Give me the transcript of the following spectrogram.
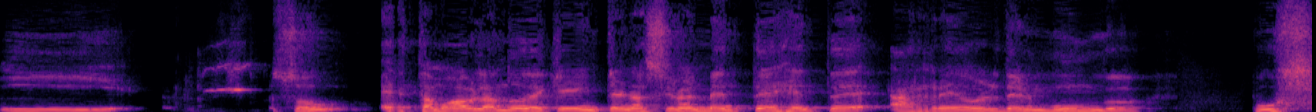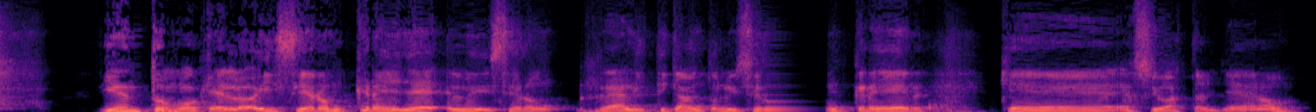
Y so, estamos hablando de que internacionalmente gente alrededor del mundo, y como que lo hicieron creer, lo hicieron, realísticamente lo hicieron creer que eso iba a estar lleno.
